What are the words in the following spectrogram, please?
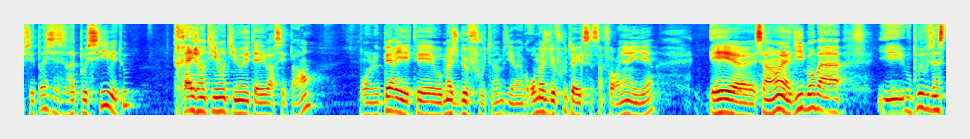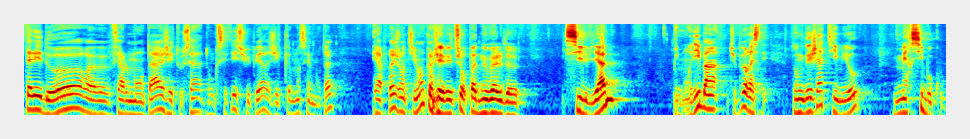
sais pas si ce serait possible et tout. Très gentiment, Timo est allé voir ses parents. Bon, le père, il était au match de foot, hein, parce qu'il y avait un gros match de foot avec sa symphorien hier. Et euh, sa maman, elle a dit, bon, bah, vous pouvez vous installer dehors, euh, faire le montage et tout ça. Donc c'était super, j'ai commencé le montage. Et après, gentiment, quand j'avais toujours pas de nouvelles de Sylviane, ils m'ont dit, ben, tu peux rester. Donc déjà, Timéo, merci beaucoup.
